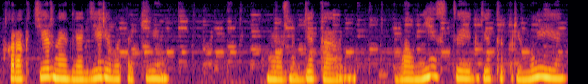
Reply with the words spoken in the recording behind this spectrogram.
характерные для дерева такие, можно где-то волнистые, где-то прямые.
